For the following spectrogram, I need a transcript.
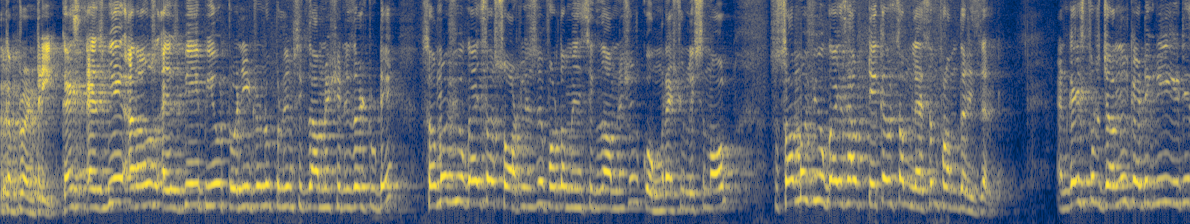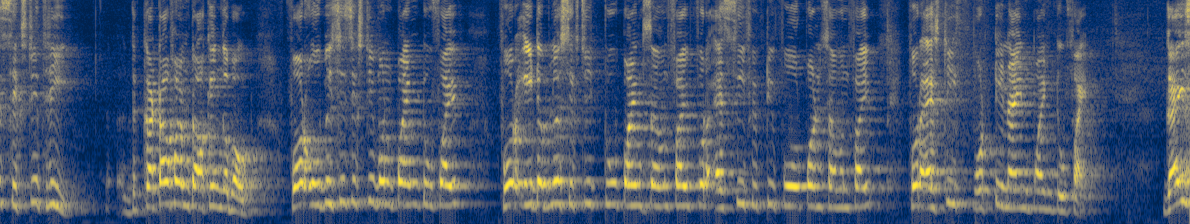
Welcome to Entri. Guys, SBI announced SBI PO 2020 prelims examination result today. Some of you guys are shortlisted for the mains examination. Congratulations all. So some of you guys have taken some lesson from the result. And guys, for general category, it is 63. The cutoff I'm talking about. For OBC 61.25, for EWS 62.75, for SC 54.75, for ST 49.25 guys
